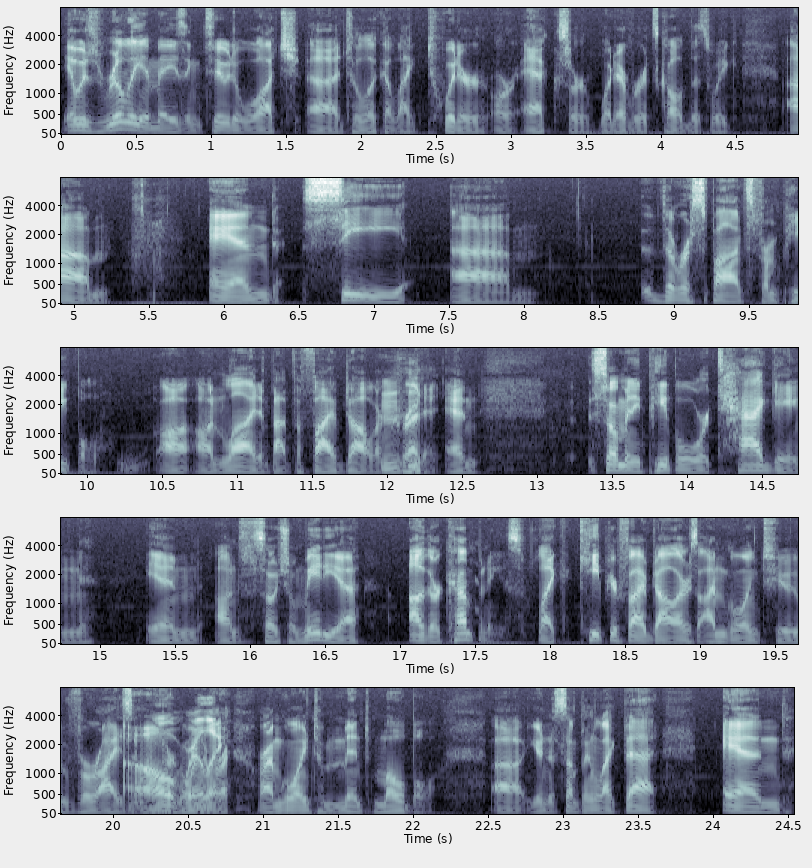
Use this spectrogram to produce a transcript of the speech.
it was really amazing too to watch uh, to look at like Twitter or X or whatever it's called this week, um, and see. Um, the response from people uh, online about the five Mm-hmm. credit, and so many people were tagging in on social media other companies like keep your five dollars. I'm going to Verizon. Oh, or, to really? Or I'm going to Mint Mobile. Uh, you know, something like that. And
